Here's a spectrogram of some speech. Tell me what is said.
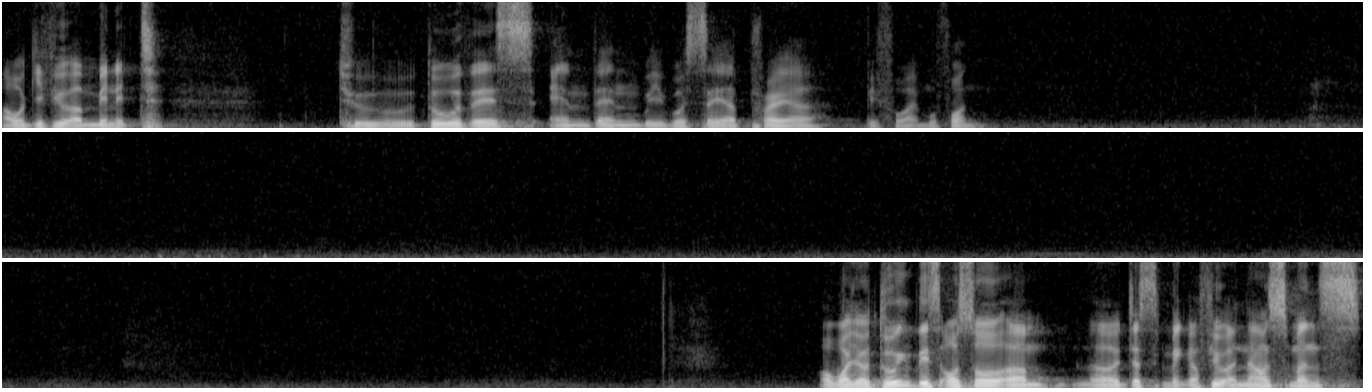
I will give you a minute to do this, and then we will say a prayer before I move on. Or while you're doing this, also um, uh, just make a few announcements.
